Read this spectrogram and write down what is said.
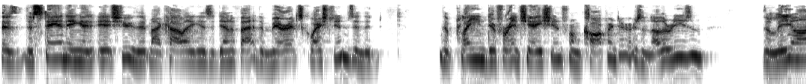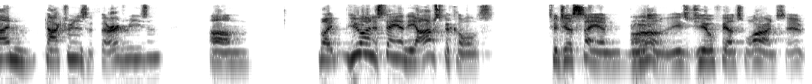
There's the standing issue that my colleague has identified, the merits questions and the plain differentiation from Carpenter is another reason. The Leon Doctrine is the third reason. Um, But you understand the obstacles to just saying, oh, these geofence warrants, they're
